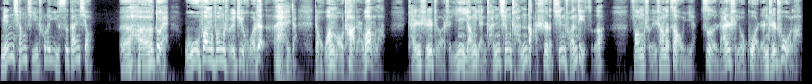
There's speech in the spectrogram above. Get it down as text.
勉强挤出了一丝干笑：“呃，对，五方风水聚火阵，哎，呀这黄某差点忘了。”陈使者是阴阳眼陈清陈大师的亲传弟子，风水上的造诣自然是有过人之处了。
